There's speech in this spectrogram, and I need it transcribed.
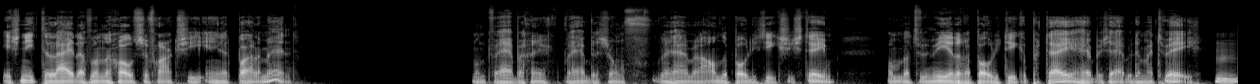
is niet de leider van de grootste fractie in het parlement. Want we hebben, geen- we hebben, zo'n, we hebben een ander politiek systeem. Omdat we meerdere politieke partijen hebben, ze hebben er maar twee. Hm.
